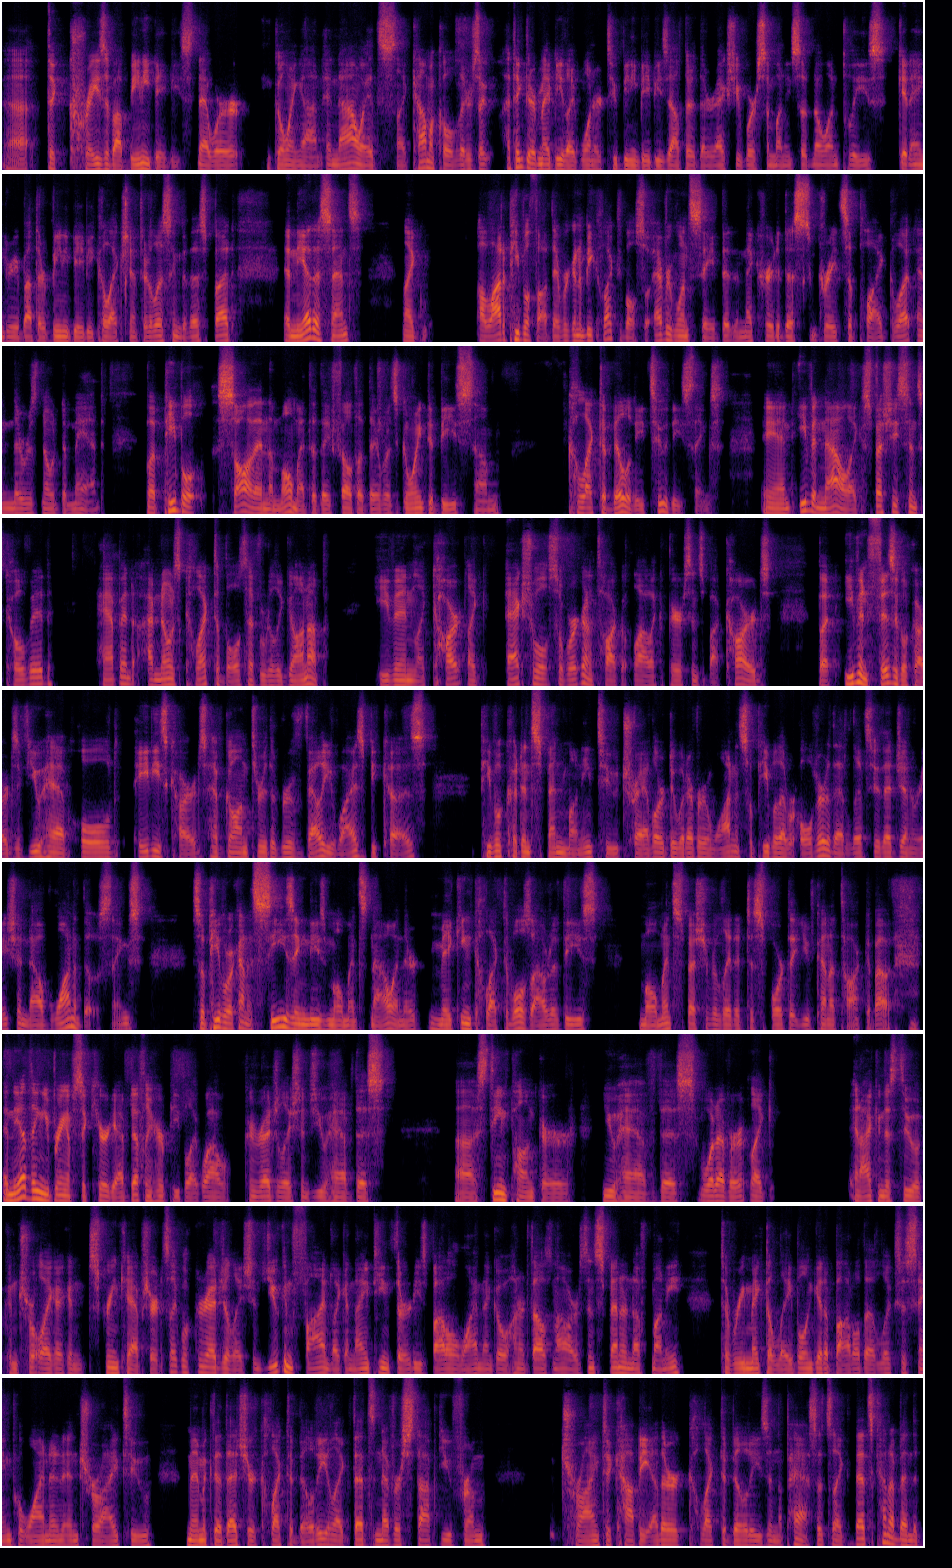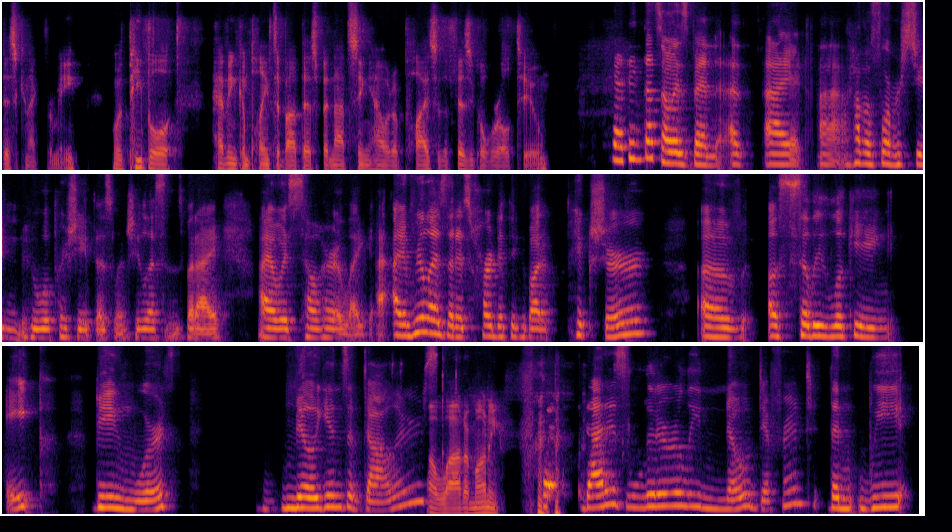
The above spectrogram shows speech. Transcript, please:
uh, the craze about Beanie Babies that were going on, and now it's like comical. There's a, I think there might be like one or two Beanie Babies out there that are actually worth some money. So no one please get angry about their Beanie Baby collection if they're listening to this. But in the other sense, like a lot of people thought they were going to be collectible, so everyone saved it, and that created this great supply glut, and there was no demand but people saw in the moment that they felt that there was going to be some collectability to these things. And even now, like especially since COVID happened, I've noticed collectibles have really gone up. Even like card, like actual. So we're going to talk a lot of comparisons about cards, but even physical cards, if you have old 80s cards, have gone through the roof value wise because people couldn't spend money to travel or do whatever they want. And so people that were older that lived through that generation now have wanted those things. So people are kind of seizing these moments now and they're making collectibles out of these moments, especially related to sport that you've kind of talked about. And the other thing you bring up security, I've definitely heard people like, wow, congratulations, you have this uh, steampunk or you have this whatever, like, and I can just do a control, like I can screen capture it. It's like, well, congratulations. You can find like a 1930s bottle of wine that go $100,000 and spend enough money to remake the label and get a bottle that looks the same, put wine in it and try to mimic that that's your collectability like that's never stopped you from trying to copy other collectabilities in the past it's like that's kind of been the disconnect for me with people having complaints about this but not seeing how it applies to the physical world too I think that's always been. A, I uh, have a former student who will appreciate this when she listens, but I I always tell her like I realize that it's hard to think about a picture of a silly looking ape being worth millions of dollars. A lot of money. that is literally no different than we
